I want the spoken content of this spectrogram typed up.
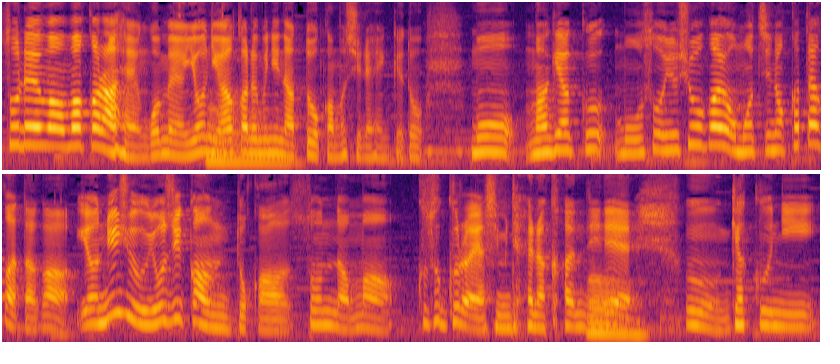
それは分からへん。ごめん世に明るみになっとうかもしれへんけどもう真逆。もうそういう障害をお持ちの方々がいや24時間とかそんなまあクソくらいやしみたいな感じで、うん、逆に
